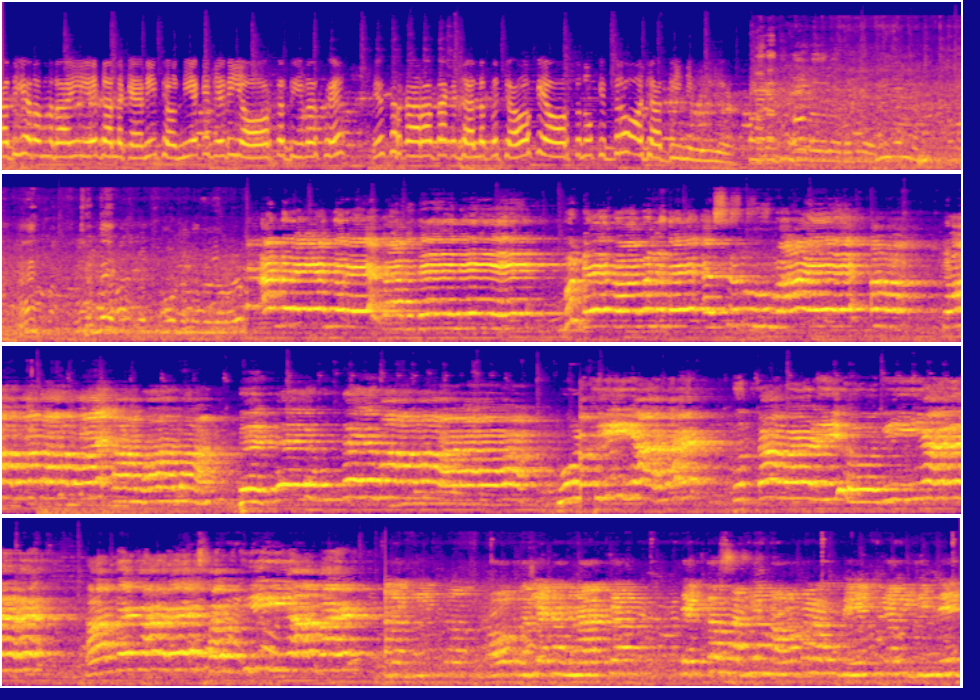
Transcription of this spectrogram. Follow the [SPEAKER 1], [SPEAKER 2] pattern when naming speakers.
[SPEAKER 1] ਮਾਧਿਅਮ ਰਾਹੀਂ ਇਹ ਗੱਲ ਕਹਿਣੀ ਚਾਹੁੰਦੀ ਹੈ ਕਿ ਜਿਹੜੀ ਔਰਤ ਦਿਵਸ ਹੈ, ਇਹ ਸਰਕਾਰਾਂ ਤੱਕ ਗੱਲ ਪਹੁੰਚਾਓ ਕਿ ਔਰਤ ਨੂੰ ਕਿੱਧਰੋਂ ਆਜ਼ਾਦੀ ਮਿਲੀ ਹੈ?
[SPEAKER 2] ਅੰਦਰੇ ਅੰਦਰੇ ਵਗਦੇ ਨੇ ਬੁੱਢੇ
[SPEAKER 3] ਇੱਕ ਤਾਂ ਸਾਡੀਆਂ ਮਾਵਾਂ ਭੈਣਾਂ ਨੂੰ ਬੇਨਤੀ ਆ ਵੀ ਜਿੰਨੇ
